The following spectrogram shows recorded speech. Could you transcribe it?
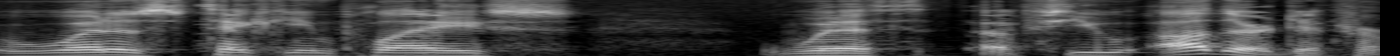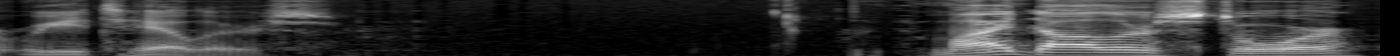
what is taking place with a few other different retailers. My dollar store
